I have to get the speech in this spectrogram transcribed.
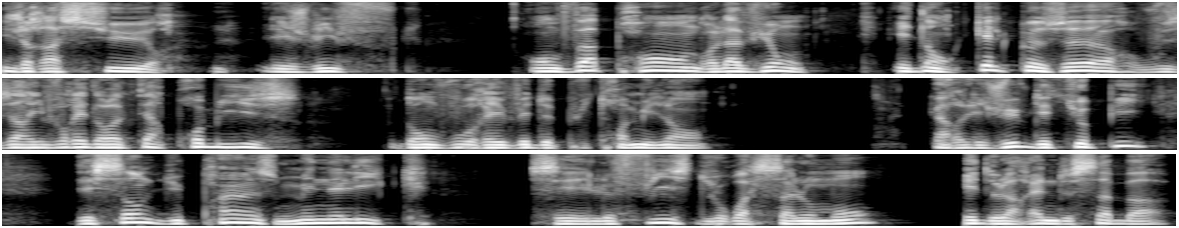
Il rassure les Juifs. On va prendre l'avion et dans quelques heures, vous arriverez dans la terre promise dont vous rêvez depuis 3000 ans. Car les Juifs d'Éthiopie descendent du prince Ménélique, c'est le fils du roi Salomon et de la reine de Saba.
